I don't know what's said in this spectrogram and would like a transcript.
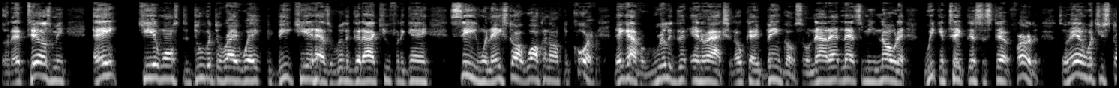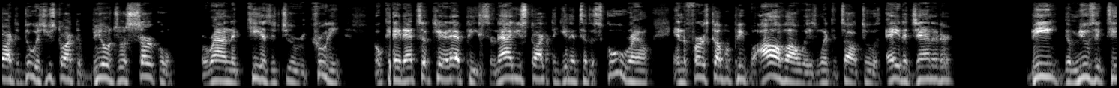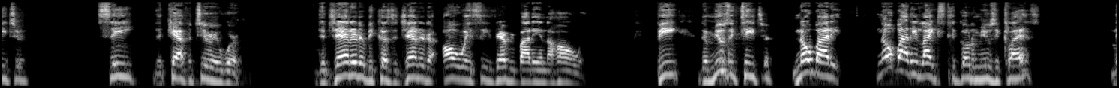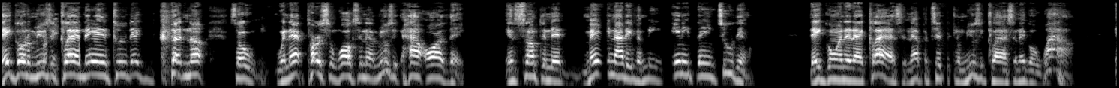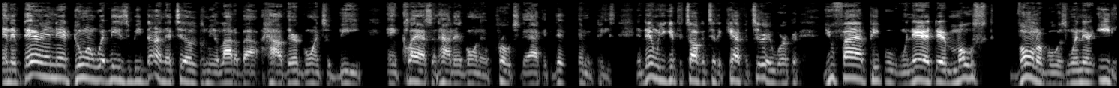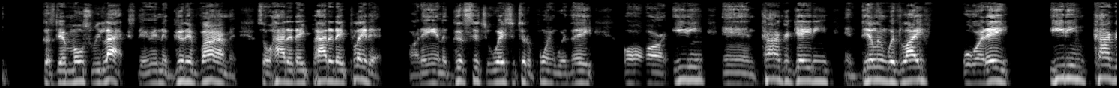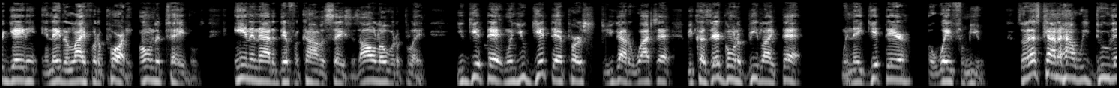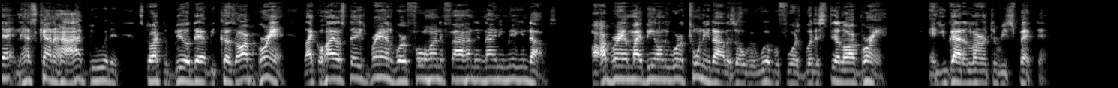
So that tells me A, kid wants to do it the right way. B, kid has a really good IQ for the game. C, when they start walking off the court, they have a really good interaction. Okay, bingo. So now that lets me know that we can take this a step further. So then what you start to do is you start to build your circle around the kids that you're recruiting Okay, that took care of that piece. So now you start to get into the school realm, and the first couple people I've always went to talk to is A, the janitor, B, the music teacher, C, the cafeteria worker. The janitor, because the janitor always sees everybody in the hallway. B, the music teacher, nobody, nobody likes to go to music class. They go to music class and they include they cutting up. So when that person walks in that music, how are they? In something that may not even mean anything to them. They go into that class in that particular music class and they go, wow. And if they're in there doing what needs to be done, that tells me a lot about how they're going to be in class and how they're going to approach the academic piece. And then when you get to talking to the cafeteria worker, you find people when they're at their most vulnerable is when they're eating because they're most relaxed. They're in a good environment. So how do they how do they play that? Are they in a good situation to the point where they are, eating and congregating and dealing with life, or are they eating, congregating, and they the life of the party on the tables, in and out of different conversations, all over the place. You get that when you get that person, you got to watch that because they're going to be like that when they get there away from you. So that's kind of how we do that. And that's kind of how I do it and start to build that because our brand, like Ohio State's brand, worth 400, 590 million dollars. Our brand might be only worth $20 over at Wilberforce, but it's still our brand. And you got to learn to respect that.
